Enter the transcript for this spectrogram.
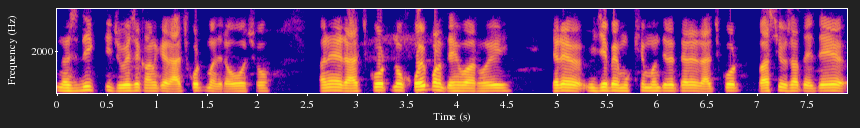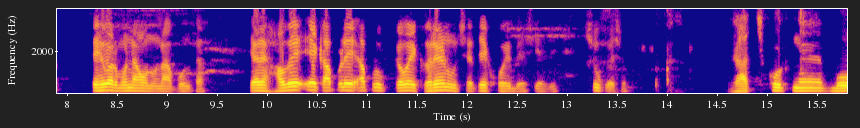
નજદીકથી જોયે છે કારણ કે રાજકોટમાં જ રહો છો અને રાજકોટનો કોઈ પણ તહેવાર હોય ત્યારે વિજયભાઈ મુખ્યમંત્રી ત્યારે રાજકોટ વાસીઓ સાથે તે તહેવાર મનાવવાનું ના ભૂલતા. ત્યારે હવે એક આપણે આપણું કહેવાય ઘરેણું છે તે ખોઈ બેસીએ છીએ. શું કહેશો? રાજકોટને બહુ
